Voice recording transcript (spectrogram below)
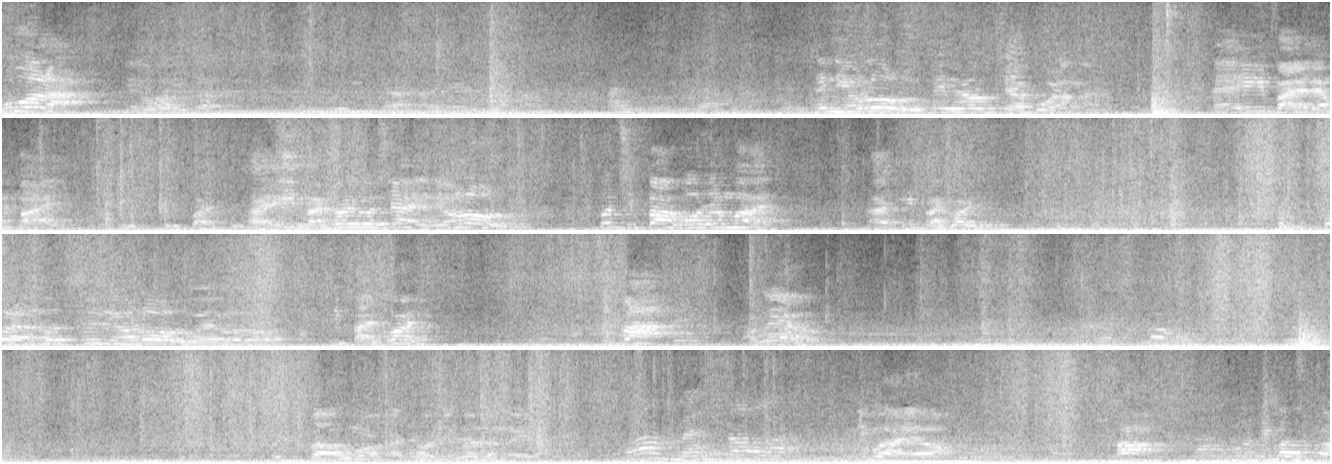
有无啦？那牛肉卤最好食无人啊？哎，一百两百，一百，哎，一百块个下牛肉卤，搁一百块先买，哎，一百块。个人要吃牛肉卤的无？一百块，一百，OK 哦。一包无？还头前个两个。我唔免收啦。你买哦？啊？你买一包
